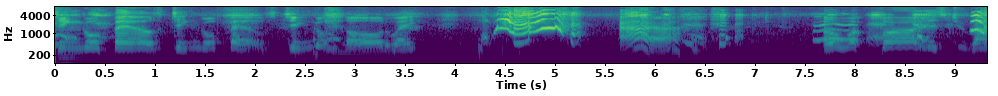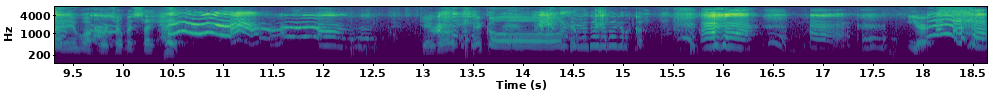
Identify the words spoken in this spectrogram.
Jingle bells, jingle bells, jingle all the way. Ah. Oh, what fun it is to ride in one horse open sleigh. Hey, tickle, tickle, tickle, tickle, tickle. You're silly.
